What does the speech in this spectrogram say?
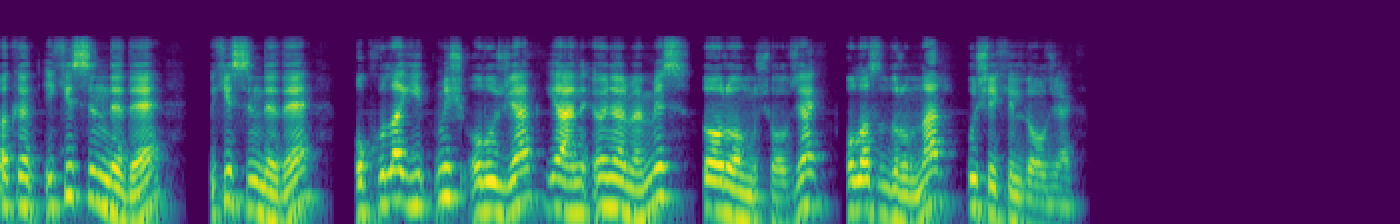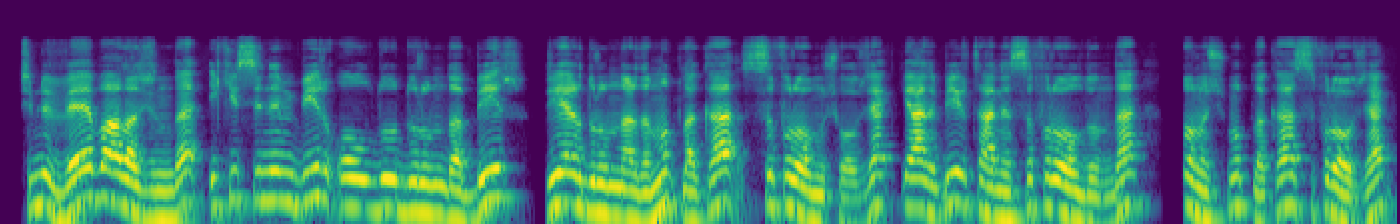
Bakın ikisinde de ikisinde de okula gitmiş olacak. Yani önermemiz doğru olmuş olacak. Olası durumlar bu şekilde olacak. Şimdi V bağlacında ikisinin 1 olduğu durumda 1, diğer durumlarda mutlaka 0 olmuş olacak. Yani bir tane 0 olduğunda sonuç mutlaka 0 olacak.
